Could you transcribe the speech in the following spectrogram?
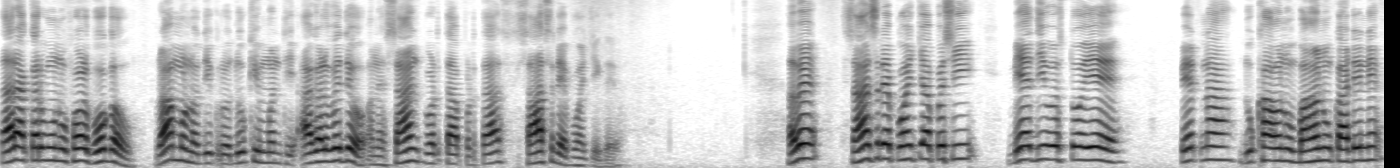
તારા કર્મોનું ફળ ભોગવ. બ્રાહ્મણનો દીકરો દુઃખી મનથી આગળ વધ્યો અને સાંજ પડતા પડતા સાસરે પહોંચી ગયો. હવે સાસરે પહોંચ્યા પછી બે દિવસ તો એ પેટના દુખાવાનું બહાનું કાઢીને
